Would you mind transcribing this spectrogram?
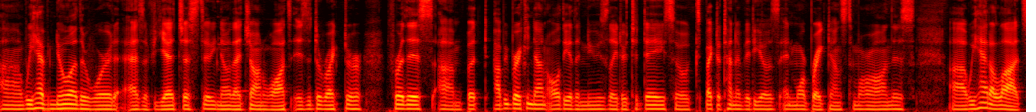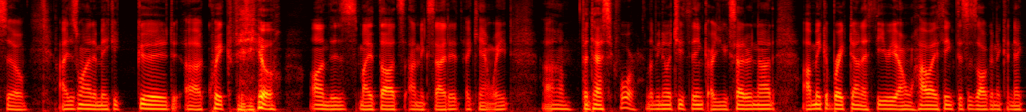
Uh, we have no other word as of yet, just to know that Jon Watts is the director for this. Um, but I'll be breaking down all the other news later today, so expect a ton of videos and more breakdowns tomorrow on this. Uh, we had a lot, so I just wanted to make a good, uh, quick video on this. My thoughts. I'm excited. I can't wait. Um, Fantastic Four. Let me know what you think. Are you excited or not? I'll make a breakdown, a theory on how I think this is all going to connect,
